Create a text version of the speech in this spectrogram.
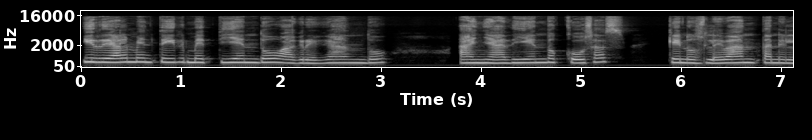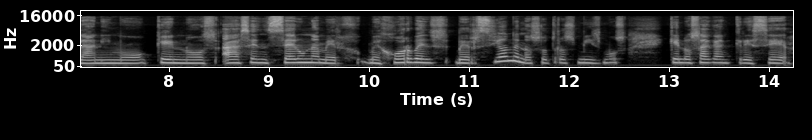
y realmente ir metiendo, agregando, añadiendo cosas que nos levantan el ánimo, que nos hacen ser una mejor versión de nosotros mismos, que nos hagan crecer,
